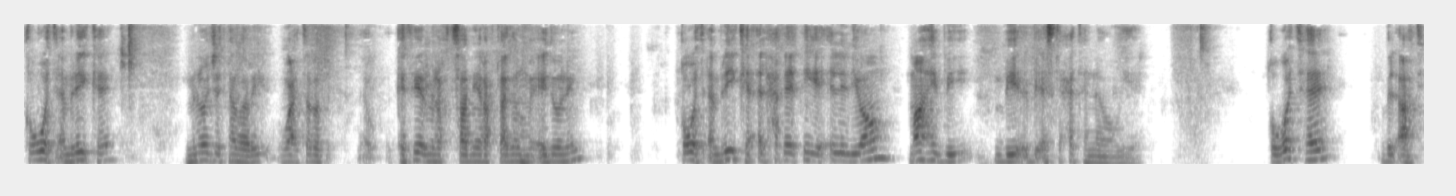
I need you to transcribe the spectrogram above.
قوة أمريكا من وجهة نظري وأعتقد كثير من الاقتصاديين راح تلاقونهم يأيدوني قوة أمريكا الحقيقية اللي اليوم ما هي ب- ب- بأسلحتها النووية. قوتها بالآتي.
